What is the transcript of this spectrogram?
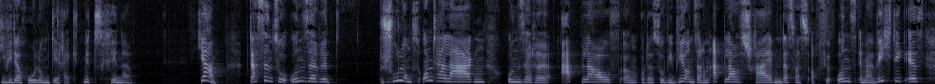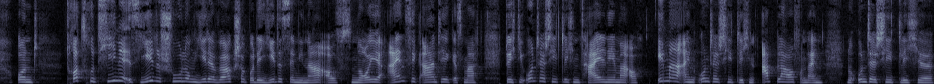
die Wiederholung direkt mit drinne. Ja, das sind so unsere Schulungsunterlagen, unsere Ablauf ähm, oder so wie wir unseren Ablauf schreiben, das was auch für uns immer wichtig ist und Trotz Routine ist jede Schulung, jeder Workshop oder jedes Seminar aufs Neue einzigartig. Es macht durch die unterschiedlichen Teilnehmer auch immer einen unterschiedlichen Ablauf und ein, eine unterschiedliche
